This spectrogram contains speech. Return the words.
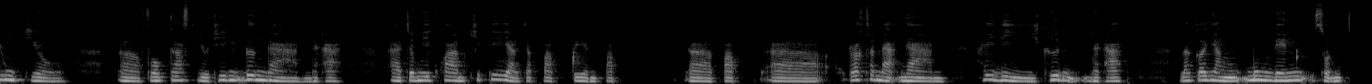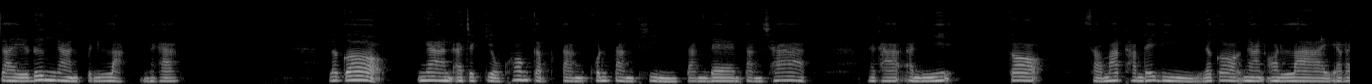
ยุ่งเกี่ยวโฟกัสอยู่ที่เรื่องงานนะคะ อาจจะมีความคิดที่อยากจะปรับเปลี่ยนปรับปรับลักษณะงานให้ดีขึ้นนะคะ แล้วก็ยังมุ่งเน้นสนใจเรื่องงานเป็นหลักนะคะ แล้วก็งานอาจจะเกี่ยวข้องกับต่างคนต่างถิ่น ต่างแดนต่างชาตินะคะ อันนี้ก็สามารถทำได้ดี แล้วก็งานออนไลน์อะไร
